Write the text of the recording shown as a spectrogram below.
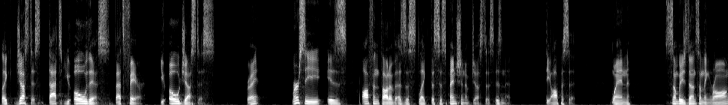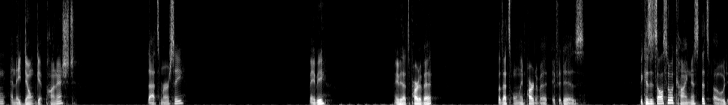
Like justice, that's you owe this. That's fair. You owe justice, right? Mercy is often thought of as this, like the suspension of justice, isn't it? The opposite. When somebody's done something wrong and they don't get punished, that's mercy. Maybe. Maybe that's part of it. But that's only part of it, if it is. Because it's also a kindness that's owed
